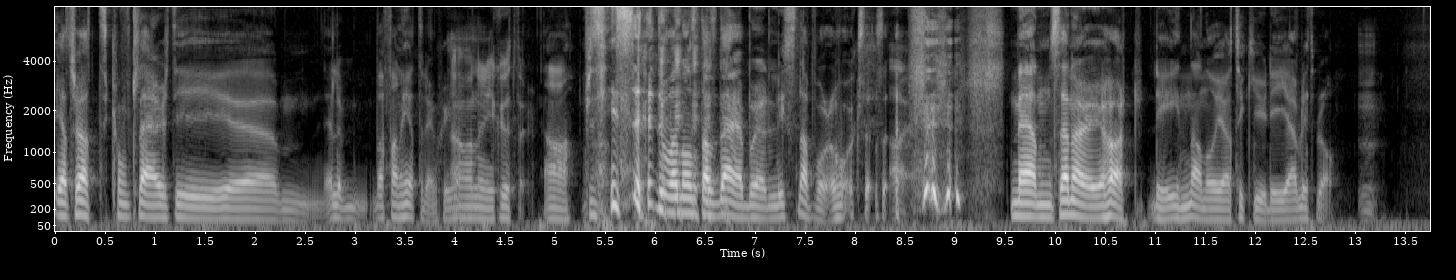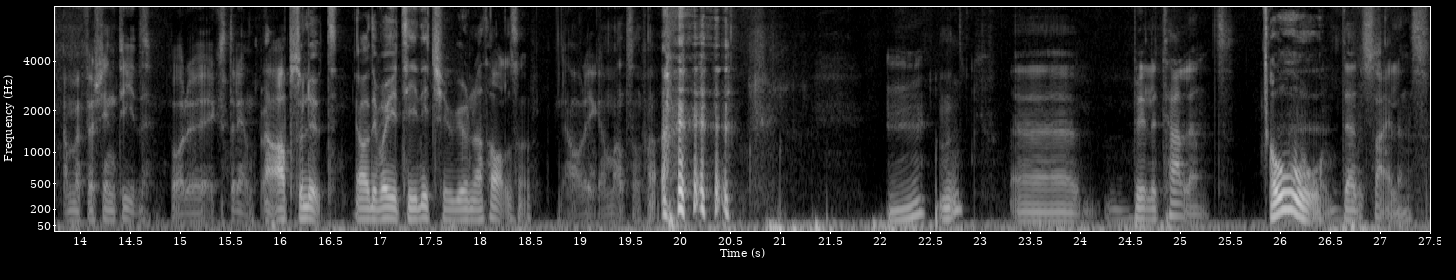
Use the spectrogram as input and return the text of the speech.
jag tror att Come Clarity, ehm, eller vad fan heter den skivan? Ja, när det gick ut för. Ja, precis. Det var någonstans där jag började lyssna på dem också. Så. Ja, Men sen har jag ju hört det innan och jag tycker ju det är jävligt bra. ja. Mm. ja, men för sin tid var det extremt bra. Ja, absolut. Ja, det var ju tidigt 2000-tal. Så. Ja, det är gammalt som fan. Mm. Mm. Eh, Billy Talent, Oh! Dead Silence.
